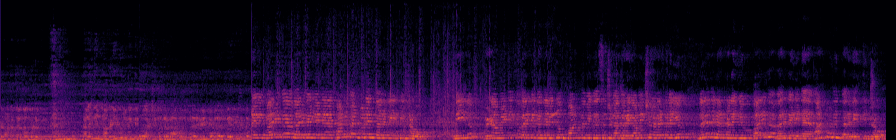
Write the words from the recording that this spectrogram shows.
மக்களாக கருதப்படும் கலைஞர் மகளிர் உரிமைக்கு ஊராட்சி மன்ற வார்டு உறுப்பினர்களை தவிர தேர்ந்தெடுக்கப்பட்ட வருக வருக என பணிபண்புடன் வரவேற்கின்றோம். மேலும் விழா மேடைக்கு வருகை தந்திருக்கும் மாண்புமிகு சுற்றுலாத்துறை அமைச்சர் அவர்களையும் விருந்தினர்களையும் வருக வருக என அன்புடன் வரவேற்கின்றோம்.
